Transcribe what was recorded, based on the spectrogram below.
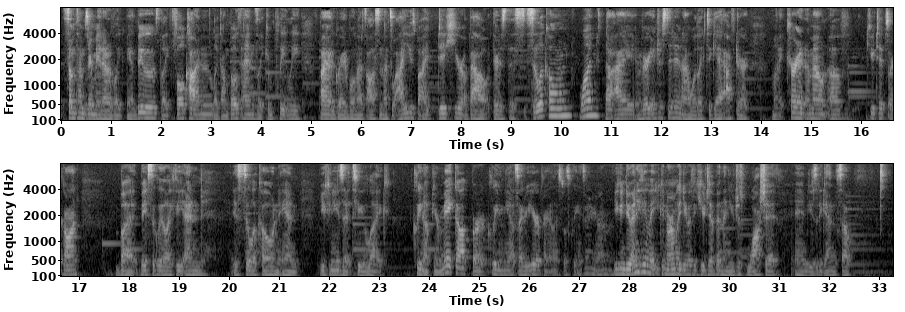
sometimes they're made out of like bamboos, like full cotton, like on both ends, like completely biodegradable and that's awesome. That's what I use, but I did hear about, there's this silicone one that I am very interested in. I would like to get after my current amount of Q-tips are gone. But basically like the end is silicone and you can use it to like clean up your makeup or clean the outside of your ear. Apparently, it's supposed to clean the outside of your ear. You can do anything that you can normally do with a Q-tip, and then you just wash it and use it again. So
